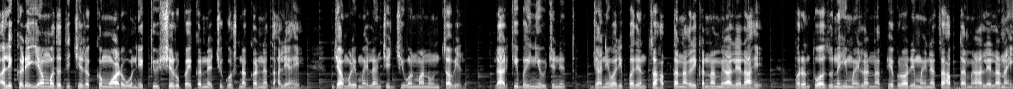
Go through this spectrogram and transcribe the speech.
अलीकडे या मदतीची रक्कम वाढवून एकवीसशे रुपये करण्याची घोषणा करण्यात आली आहे ज्यामुळे महिलांचे जीवनमान उंचावेल. लाडकी बहीण योजनेत जानेवारीपर्यंतचा हप्ता नागरिकांना मिळालेला आहे. परंतु अजूनही महिलांना फेब्रुवारी महिन्याचा हप्ता मिळालेला नाही.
